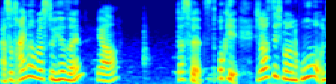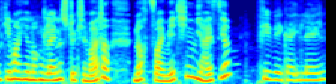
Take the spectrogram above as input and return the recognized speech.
Also dreimal wirst du hier sein? Ja. Das fetzt. Okay, ich lasse dich mal in Ruhe und gehe mal hier noch ein kleines Stückchen weiter. Noch zwei Mädchen. Wie heißt ihr? Viehweger Elaine.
